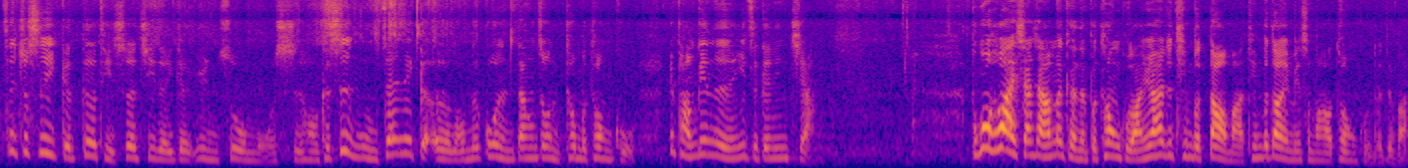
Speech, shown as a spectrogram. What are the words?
这就是一个个体设计的一个运作模式哦。可是你在那个耳聋的过程当中，你痛不痛苦？因为旁边的人一直跟你讲。不过后来想想，他们可能不痛苦啊，因为他就听不到嘛，听不到也没什么好痛苦的，对吧？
